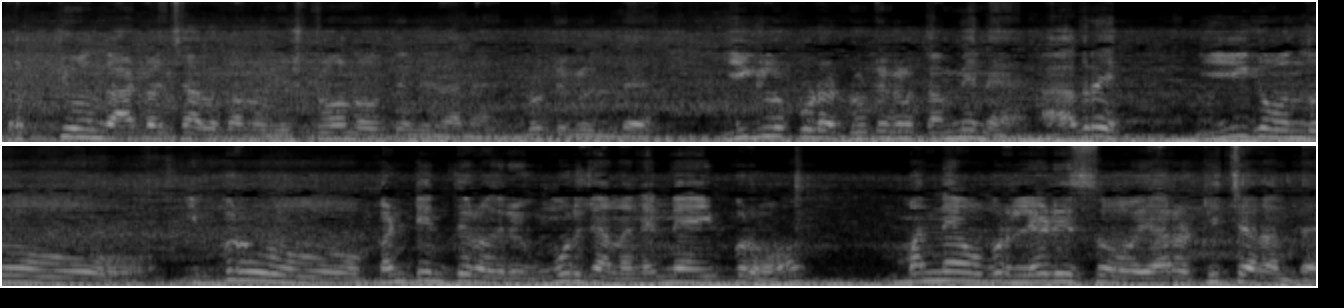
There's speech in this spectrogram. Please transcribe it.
ಪ್ರತಿಯೊಂದು ಆಟೋ ಚಾಲಕನು ಎಷ್ಟೋ ನೋವು ತಿಂದಿದ್ದಾನೆ ಡ್ಯೂಟಿಗಳಿದೆ ಈಗಲೂ ಕೂಡ ಡ್ಯೂಟಿಗಳು ಕಮ್ಮಿನೇ. ಆದರೆ ಈಗ ಒಂದು ಇಬ್ಬರು ಕಂಟಿನ್ ತಿರೋದ್ರು ಈಗ ಮೂರು ಜನ, ನಿನ್ನೆ ಇಬ್ಬರು ಮೊನ್ನೆ ಒಬ್ಬರು ಲೇಡೀಸು ಯಾರೋ ಟೀಚರ್ ಅಂತೆ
